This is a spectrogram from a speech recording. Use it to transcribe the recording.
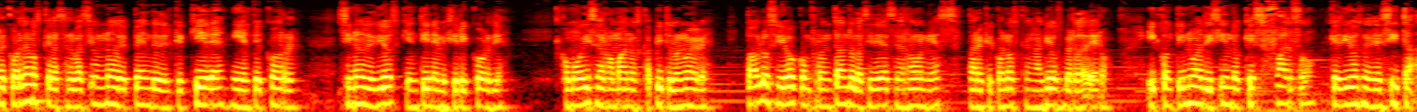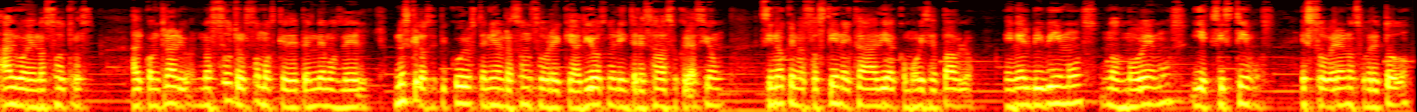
Recordemos que la salvación no depende del que quiere ni el que corre, sino de Dios quien tiene misericordia. Como dice Romanos capítulo 9, Pablo siguió confrontando las ideas erróneas para que conozcan al Dios verdadero y continúa diciendo que es falso, que Dios necesita algo de nosotros. Al contrario, nosotros somos que dependemos de Él. No es que los epicúreos tenían razón sobre que a Dios no le interesaba su creación, sino que nos sostiene cada día, como dice Pablo. En Él vivimos, nos movemos y existimos. Es soberano sobre todo,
